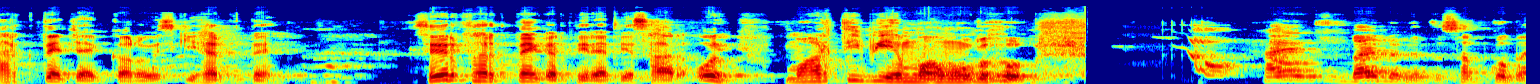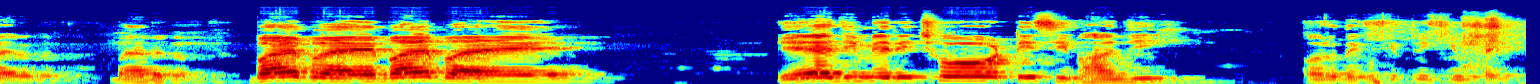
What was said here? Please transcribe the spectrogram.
हरकतें चेक करो इसकी हरकतें। सिर्फ़ हरकतें करती रहती है सार। ओए मारती भी है मामू को। हाय बाय बाय कर दो सबको बाय बाय कर दो बाय बाय कर दो बाय बाय बाय बाय। ये है जी मेरी छोटी सी भांजी। और देखो कितनी क्यूट है ये।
